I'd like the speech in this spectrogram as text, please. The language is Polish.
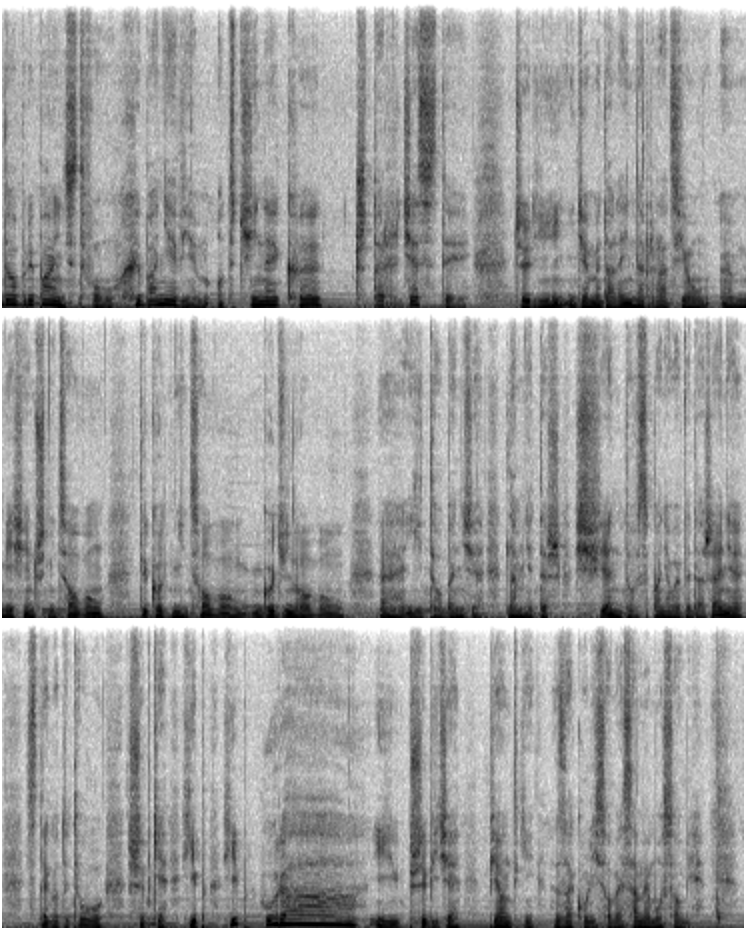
Dzień dobry Państwu. Chyba nie wiem, odcinek 40, czyli idziemy dalej narracją e, miesięcznicową, tygodnicową, godzinową e, i to będzie dla mnie też święto, wspaniałe wydarzenie. Z tego tytułu szybkie hip, hip, hurra i przybicie piątki zakulisowe samemu sobie.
